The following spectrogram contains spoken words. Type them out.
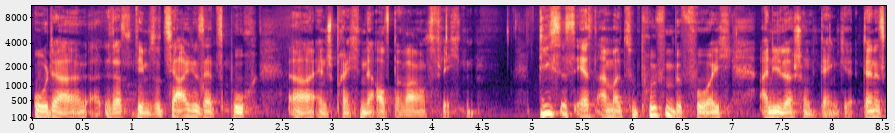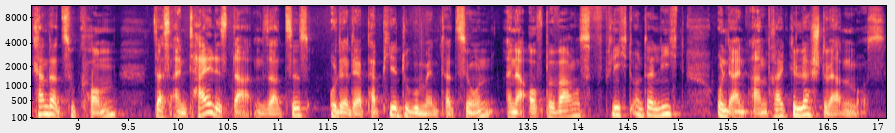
oder das, dem Sozialgesetzbuch äh, entsprechende Aufbewahrungspflichten. Dies ist erst einmal zu prüfen, bevor ich an die Löschung denke. Denn es kann dazu kommen, dass ein Teil des Datensatzes oder der Papierdokumentation einer Aufbewahrungspflicht unterliegt und ein Antrag gelöscht werden muss.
